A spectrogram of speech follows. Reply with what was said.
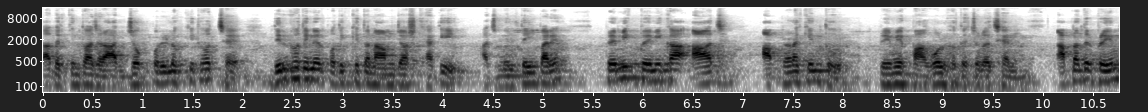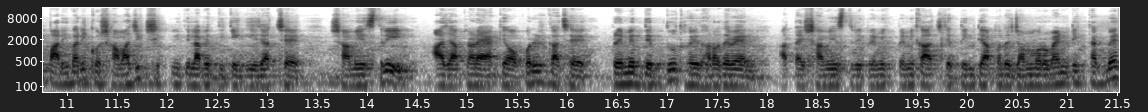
তাদের কিন্তু আজ রাজযোগ পরিলক্ষিত হচ্ছে। দীর্ঘদিনের প্রতীক্ষিত নাম যশ খ্যাতি আজ মিলতেই পারে। প্রেমিক প্রেমিকা আজ আপনারা কিন্তু প্রেমে পাগল হতে চলেছেন। আপনাদের প্রেম পারিবারিক ও সামাজিক স্বীকৃতি লাভের দিকে এগিয়ে যাচ্ছে। স্বামী স্ত্রী আজ আপনারা একে অপরের কাছে প্রেমের দেবদূত হয়ে ধরা দেবেন। আর তাই স্বামী, স্ত্রী, প্রেমিক, প্রেমিকা, আজকের দিনটি আপনাদের জন্ম রোম্যান্টিক থাকবে।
